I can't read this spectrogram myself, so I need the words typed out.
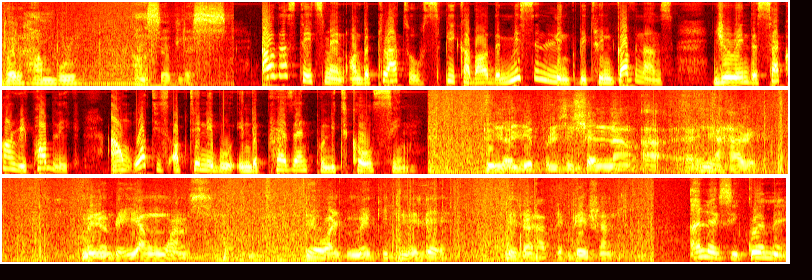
very humble and selfless. Elder statesmen on the plateau speak about the missing link between governance during the Second Republic and what is obtainable in the present political scene. You know the politicians now are uh, in a hurry. Many of the young ones they want to make it in a day. They don't have the patience. Alex Ekwueme,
